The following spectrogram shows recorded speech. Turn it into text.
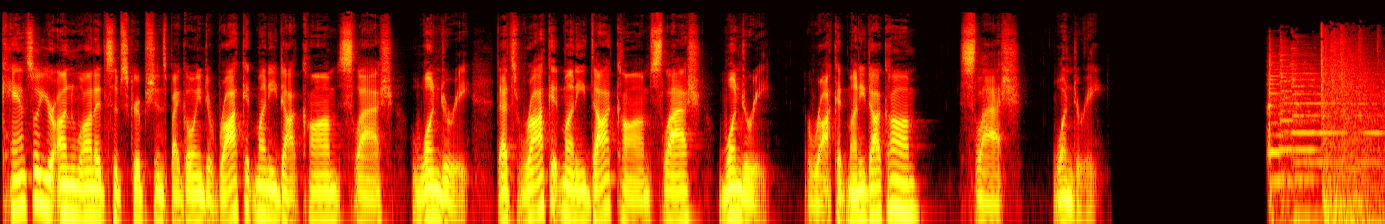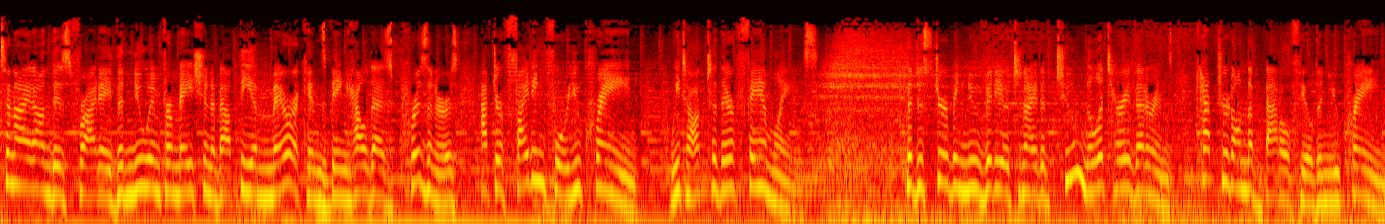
Cancel your unwanted subscriptions by going to rocketmoney.com slash Wondery. That's rocketmoney.com slash Wondery. rocketmoney.com slash Wondery. Tonight on this Friday, the new information about the Americans being held as prisoners after fighting for Ukraine. We talk to their families. The disturbing new video tonight of two military veterans captured on the battlefield in Ukraine.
